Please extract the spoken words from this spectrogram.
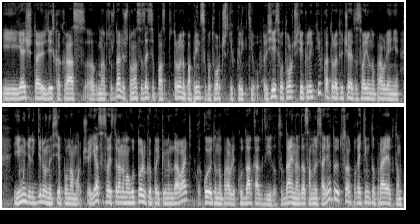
и я считаю, здесь как раз э, мы обсуждали, что у нас издательство построено по принципу творческих коллективов. То есть есть вот творческий коллектив, который отвечает за свое направление, и ему делегированы все полномочия. Я со своей стороны могу только порекомендовать какое-то направление, куда, как двигаться. Да, иногда со мной советуются по каким-то проектам,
